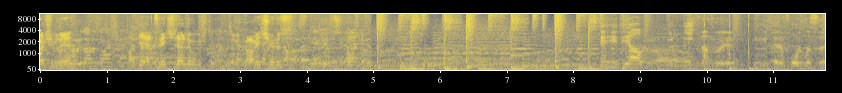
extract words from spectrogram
Arkadaşlar şimdi diğer trekçilerle buluştuk. Burada bir kahve içiyoruz. hediye aldım yurt dışından böyle İngiltere forması.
